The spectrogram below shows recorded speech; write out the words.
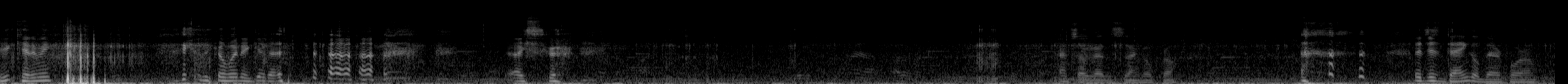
Are you kidding me? I gotta go in and get it. I swear. I'm so glad this is on GoPro. it just dangled there for him.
